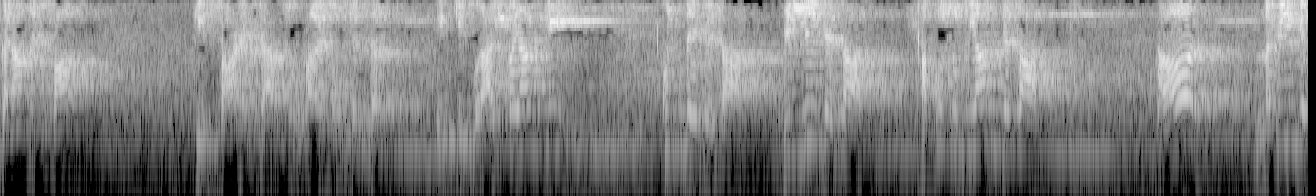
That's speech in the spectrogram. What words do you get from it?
کلام پاک کی ساڑھے چار سو آیتوں کے اندر ان کی برائی بیان کی۔ کتے کے ساتھ بلی کے ساتھ، ابو سفیان کے ساتھ، اور نبی کے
